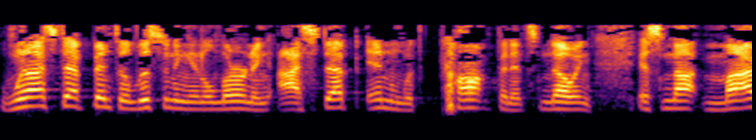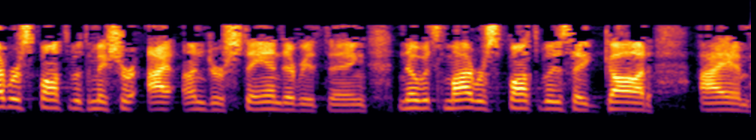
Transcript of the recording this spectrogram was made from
When I step into listening and learning, I step in with confidence knowing it's not my responsibility to make sure I understand everything. No, it's my responsibility to say, God, I am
